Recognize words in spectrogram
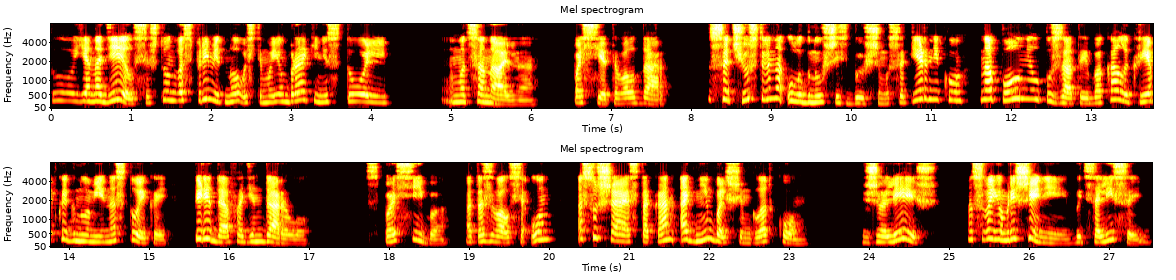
то я надеялся, что он воспримет новость о моем браке не столь эмоционально, посетовал Дар. Сочувственно улыбнувшись бывшему сопернику, наполнил пузатые бокалы крепкой гномьей настойкой, передав один Дарреллу. «Спасибо», — отозвался он, осушая стакан одним большим глотком. «Жалеешь о своем решении быть с Алисой?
